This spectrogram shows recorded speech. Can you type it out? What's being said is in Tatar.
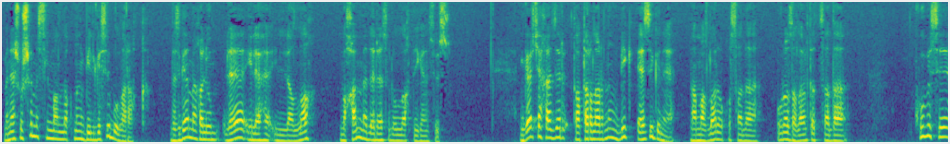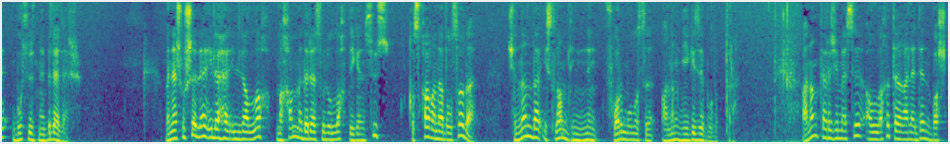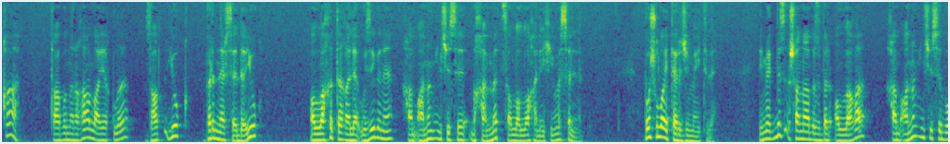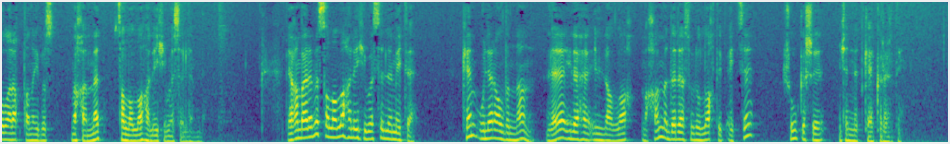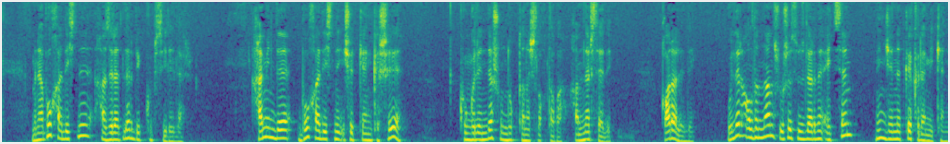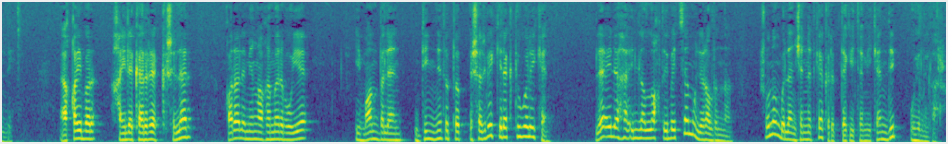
Менә шушы мөселманлыкның билгесе буларак, безгә мәгълүм Лә иләһә илляллаһ, Мөхәммәде рәсүлуллаһ дигән сүз. Гәрчә хәзер татарларның бик әзе генә намазлар укыса да, уразалар тотса да, күбесе бу сүзне беләләр. Менә шушы Лә иләһә илляллаһ, Мөхәммәде рәсүлуллаһ дигән сүз, Кыска гына булса да, чыннан да ислам диненең формуласы аның нигезе булып тора. Аның тәрҗемәсе Аллаһы Тәгаләдән башка табынырга лаеклы зат юк, бер нәрсә дә юк, Аллаһы Тәгалә үзе генә һәм аның илчесе Мөхәммәд саллаллаһу алейһи вә сәлләм. Бу шулай тәрҗемә ителә. Димәк, без ышанабыз бер Аллага һәм аның илчесе буларак таныйбыз Мөхәммәд саллаллаһу алейһи вә сәлләмне. Пәйгамбәребез саллаллаһу алейһи вә сәлләм әйтә, Кем үләр алдыннан Лә иләһә илляллаһ, Мөхәммәдә рәсүлуллаһ дип әйтсә, шул кеше җәннәткә керер, ди. Менә бу хәдисне хәзрәтләр бик күп сөйлиләр. Һәм инде бу хәдисне ишеткән кеше күңелендә шундук тынычлык таба. Һәм нәрсә ди? Карале, ди. Үләр алдыннан шушы сүзләрне әйтсәм, мин җәннәткә керәм икән, ди. Ә кайбер хәйләкәррәк кешеләр, Карале, миңа гомер буе иман белән, динне тотып, эшәргә кирәк түгел икән. Лә иләһә илляллаһ дип әйтсәм үләр алдыннан, шуның белән җәннәткә кереп тә китәм икән, дип уйлыйлар.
